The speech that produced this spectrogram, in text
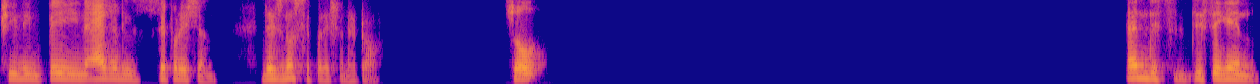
feeling pain, agony, separation. There is no separation at all. So, and this, this again,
